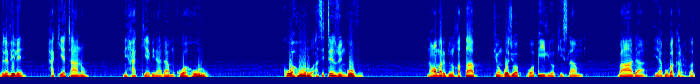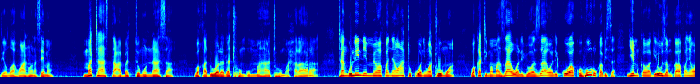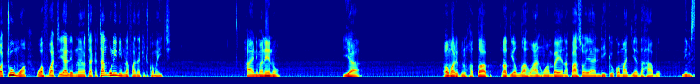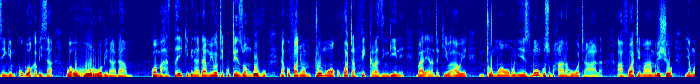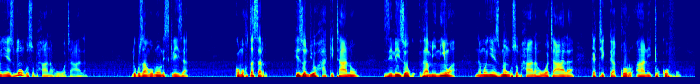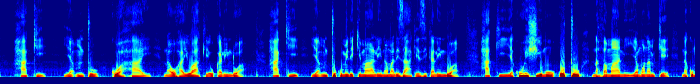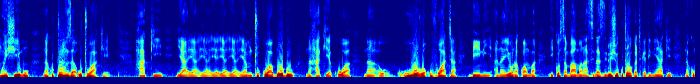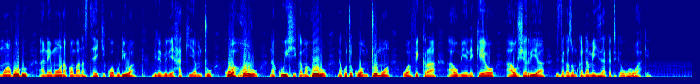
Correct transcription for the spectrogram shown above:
vile vile haki ya tano ni haki ya binadamu kuwa huru. Kuwa huru asitenzwe nguvu. Na Umar ibn al-Khattab kiongozi wa, pili wa Kiislamu baada ya Abu Bakar radhiallahu anhu anasema mata staabadtum nnasa waqad waladathum ummahatuhum ahrara? Tangu lini mmewafanya watu kuwa ni watumwa wakati mama zao walivyowazaa walikuwa wako huru kabisa. Nyie mkawageuza mkawafanya watumwa wafuate yale mnayotaka. Tangu lini mnafanya kitu kama hichi? Haya ni maneno ya Umar ibn al-Khattab anhu ambaye yanapaswa yaandikwe kwa maji ya dhahabu. Ni msingi mkubwa kabisa wa uhuru wa binadamu kwamba hastahiki binadamu yote kutenzwa nguvu na kufanywa mtumwa wa kufuata fikra zingine bali anatakiwa awe mtumwa wa Mwenyezi Mungu Subhanahu wa Ta'ala. Afuate maamrisho ya Mwenyezi Mungu Subhanahu wa Ta'ala. Ndugu zangu mnaonisikiliza kwa mukhtasar hizo ndio haki tano zilizodhaminiwa na Mwenyezi Mungu Subhanahu wa Ta'ala katika Qur'ani tukufu. Haki ya mtu kuwa hai na uhai wake ukalindwa haki ya mtu kumiliki mali na mali zake zikalindwa. Haki ya kuheshimu utu na thamani ya mwanamke na kumheshimu na kutunza utu wake haki ya, ya, ya, ya, ya, ya, mtu kuabudu na haki ya kuwa na uhuru wa kufuata dini anaiona kwamba iko sambamba na asilazimishwe kutoka katika dini yake na kumwabudu anayemwona kwamba anastahiki kuabudiwa. Vile vile haki ya mtu kuwa huru na kuishi kama huru na kutokuwa mtumwa wa fikra au mielekeo au sheria zitakazomkandamiza katika uhuru wake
